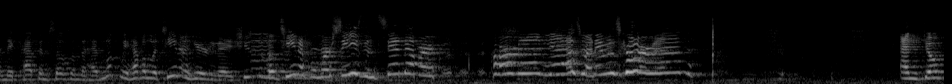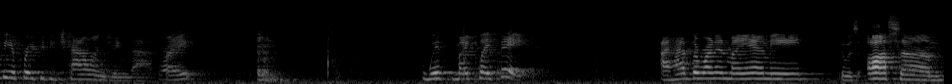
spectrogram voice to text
And they pat themselves on the head. Look, we have a Latina here today. She's the Latina from our season. Stand up, her. Carmen. Yes, my name is Carmen. And don't be afraid to be challenging that, right? With my play Fake. I had the run in Miami. It was awesome.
